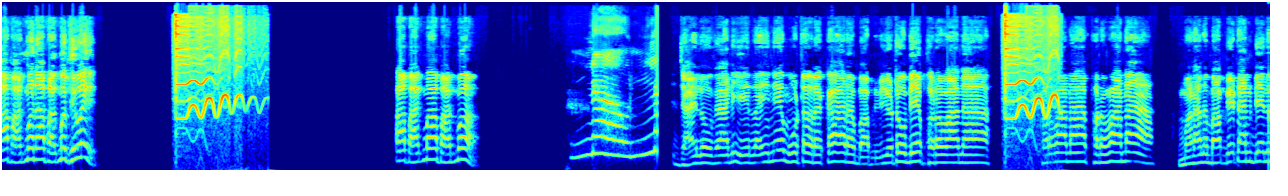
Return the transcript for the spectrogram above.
આ ભાગમાં આ ભાગમાં થયું હોય આ ભાગમાં આ ભાગમાં. જાયલો ગાડી લઈને મોટર કાર, બાપ બેટો બે ફરવાના. ફરવાના ફરવાના. મણાના બાપ બેટા ને બેન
